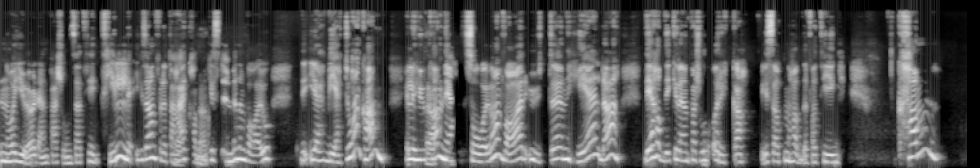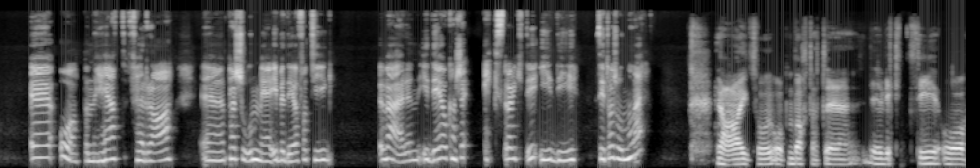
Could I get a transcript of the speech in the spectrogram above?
nå gjør den personen seg til, ikke sant? for dette her kan jo ikke stemme. Den var jo, Jeg vet jo han kan, eller hun ja. kan. Jeg så jo han var ute en hel dag. Det hadde ikke den personen orka hvis at den hadde fatigue. Kan eh, åpenhet fra eh, personen med IBD og fatigue være en idé, og kanskje ekstra viktig i de situasjonene der? Ja, jeg tror åpenbart at det, det er viktig å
